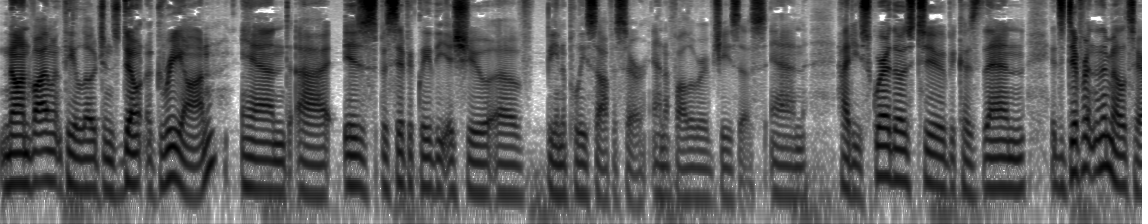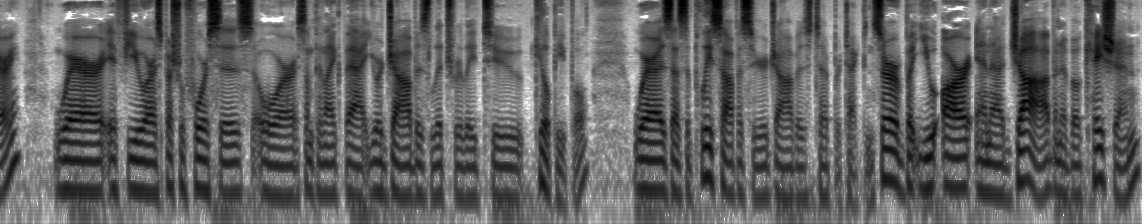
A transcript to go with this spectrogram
nonviolent theologians don't agree on, and uh, is specifically the issue of being a police officer and a follower of Jesus. And how do you square those two? Because then it's different than the military, where if you are special forces or something like that, your job is literally to kill people. Whereas as a police officer, your job is to protect and serve, but you are in a job and a vocation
